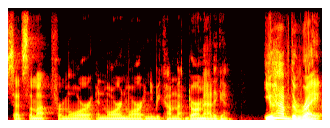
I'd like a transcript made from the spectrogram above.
sets them up for more and more and more and you become that doormat again you have the right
